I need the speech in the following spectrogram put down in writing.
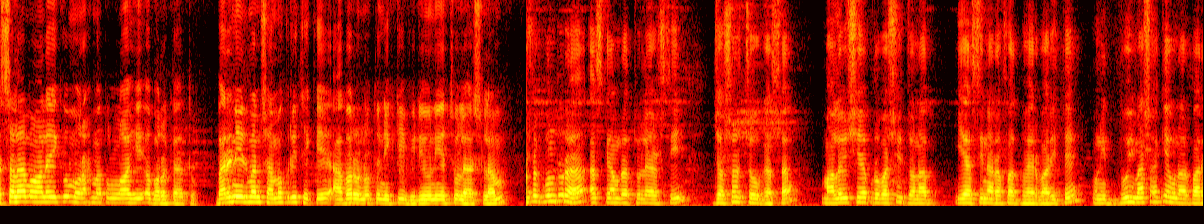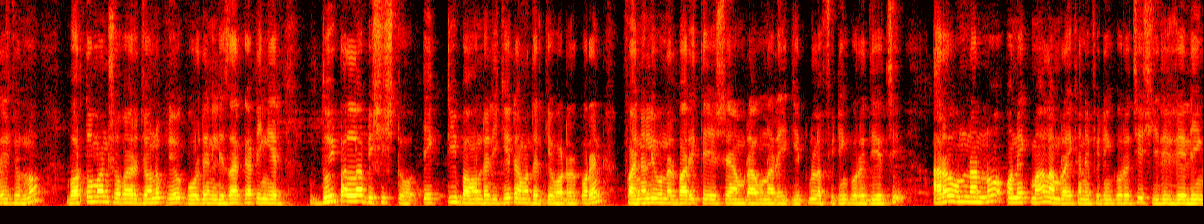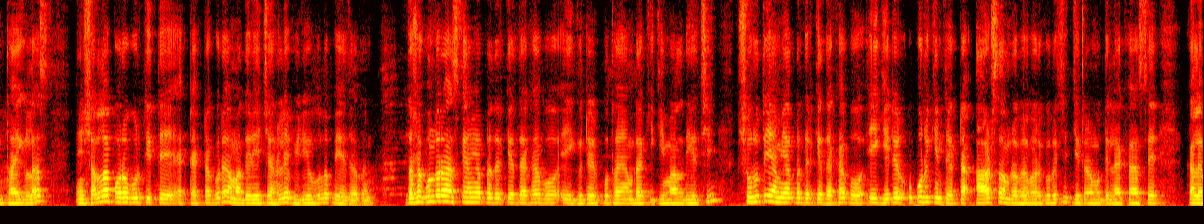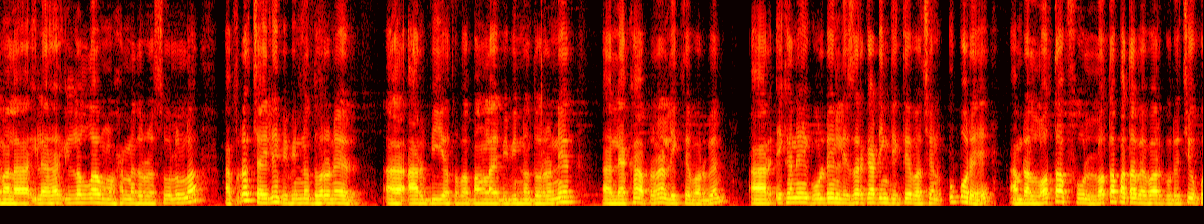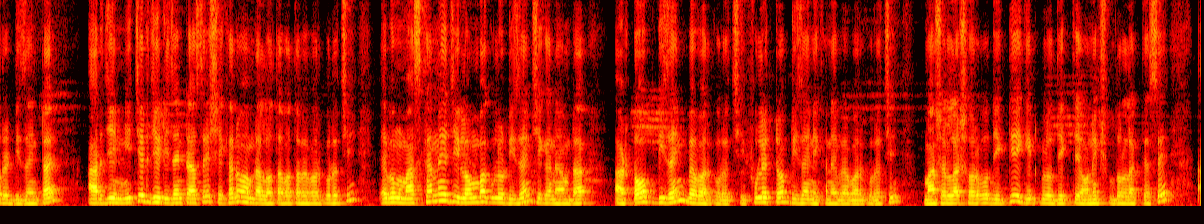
আসসালামু আলাইকুম রহমতুল্লাহি বরকাত বাড়ি নির্মাণ সামগ্রী থেকে আবারও নতুন একটি ভিডিও নিয়ে চলে আসলাম। দর্শক বন্ধুরা, আজকে আমরা চলে আসছি যশোর চৌগাছা, মালয়েশিয়া প্রবাসী জনাব ইয়াসিন আরাফাত ভাইয়ের বাড়িতে। উনি দুই মাস আগে ওনার বাড়ির জন্য বর্তমান সময়ের জনপ্রিয় গোল্ডেন লেজার কাটিংয়ের দুই পাল্লা বিশিষ্ট একটি বাউন্ডারি গেট আমাদেরকে অর্ডার করেন। ফাইনালি ওনার বাড়িতে এসে আমরা ওনার এই গেটগুলো ফিটিং করে দিয়েছি। আরও অন্যান্য অনেক মাল আমরা এখানে ফিটিং করেছি সিঁড়ির রেলিং থাই গ্লাস ইনশাল্লাহ পরবর্তীতে একটা একটা করে আমাদের এই চ্যানেলে ভিডিওগুলো পেয়ে যাবেন। দর্শক বন্ধুরা, আজকে আমি আপনাদেরকে দেখাবো এই গেটের কোথায় আমরা কি কি মাল দিয়েছি। শুরুতেই আমি আপনাদেরকে দেখাবো এই গেটের উপরে কিন্তু একটা আর্টস আমরা ব্যবহার করেছি, যেটার মধ্যে লেখা আছে, কালেমালা ইলাহা ইল্লাল্লাহ মোহাম্মদ রসুল্লাহ আপনারা চাইলে বিভিন্ন ধরনের আরবি অথবা বাংলায় বিভিন্ন ধরনের লেখা আপনারা লিখতে পারবেন। আর এখানে গোল্ডেন লেজার কাটিং দেখতে পাচ্ছেন। উপরে আমরা লতা ফুল, লতা পাতা ব্যবহার করেছি উপরের ডিজাইনটায়। আর যে নিচের যে ডিজাইনটা আছে, সেখানেও আমরা লতা পাতা ব্যবহার করেছি। এবং মাঝখানে যে লম্বাগুলো ডিজাইন, সেখানে আমরা টপ ডিজাইন ব্যবহার করেছি। ফুলের টপ ডিজাইন এখানে ব্যবহার করেছি। মাশাল্লাহ সর্বদিক দিয়ে গিটগুলো দেখতে অনেক সুন্দর লাগতেছে।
